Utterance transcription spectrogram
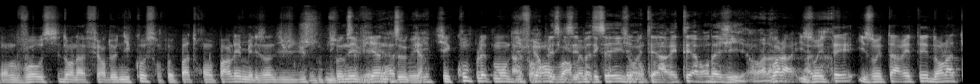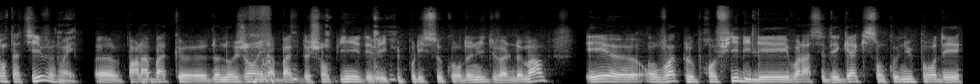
on le voit aussi dans l'affaire de Nikos, on peut pas trop en parler, mais les individus soupçonnés viennent de quartiers complètement ah, différents, voire même passé, Ils ont été arrêtés avant d'agir. Voilà, ils ont été ils ont été arrêtés dans la tentative euh, par la BAC de nos gens et la BAC de Champigny et des véhicules police secours de nuit du Val-de-Marne. Et euh, on voit que le profil, il est voilà, c'est des gars qui sont connus pour des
